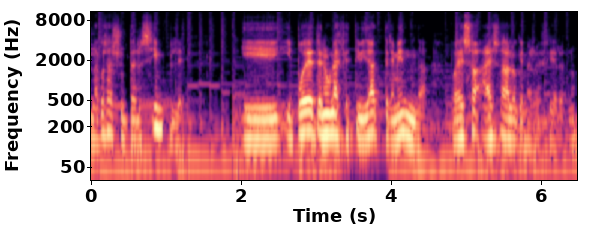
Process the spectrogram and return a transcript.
una cosa súper simple y, y, puede tener una efectividad tremenda. Pues eso, a eso es a lo que me refiero, ¿no?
